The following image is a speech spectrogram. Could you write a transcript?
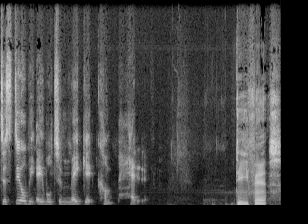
to still be able to make it competitive? Defense,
